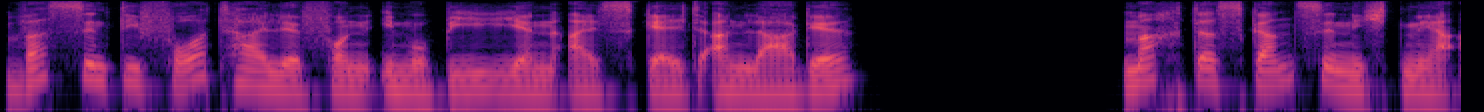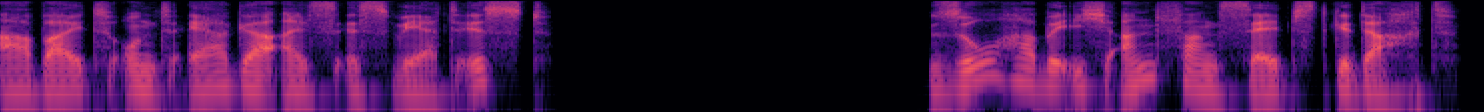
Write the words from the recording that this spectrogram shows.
Was sind die Vorteile von Immobilien als Geldanlage? Macht das Ganze nicht mehr Arbeit und Ärger, als es wert ist? So habe ich anfangs selbst gedacht.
